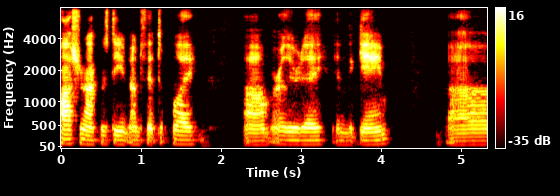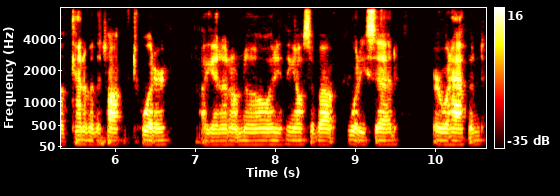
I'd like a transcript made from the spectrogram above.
Pastrnak was deemed unfit to play um, earlier today in the game. Uh, kind of at the top of Twitter. Again, I don't know anything else about what he said or what happened.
